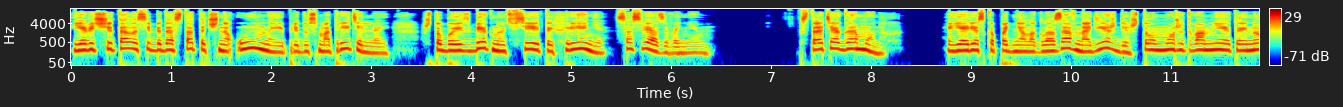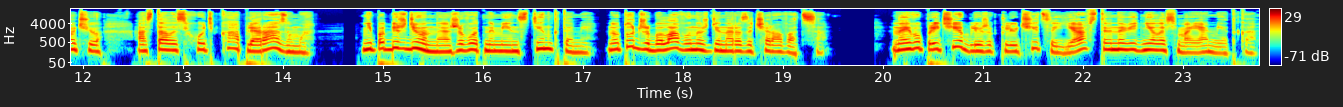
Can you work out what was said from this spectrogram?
я ведь считала себя достаточно умной и предусмотрительной, чтобы избегнуть всей этой хрени со связыванием. Кстати, о гормонах. Я резко подняла глаза в надежде, что, может, во мне этой ночью осталась хоть капля разума, не побежденная животными инстинктами, но тут же была вынуждена разочароваться. На его плече, ближе к ключице, явственно виднелась моя метка.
